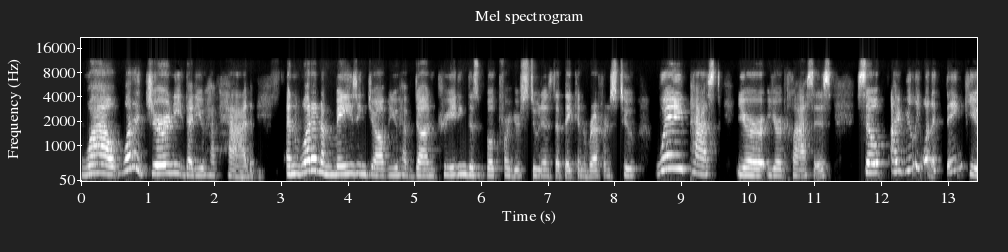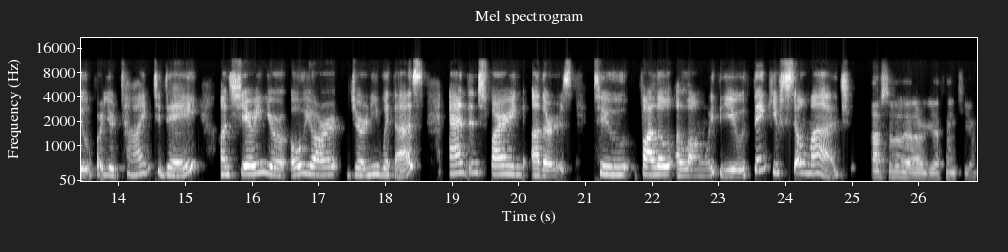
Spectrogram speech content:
Wow, what a journey that you have had. And what an amazing job you have done creating this book for your students that they can reference to way past your, your classes. So I really want to thank you for your time today on sharing your OER journey with us and inspiring others to follow along with you. Thank you so much. Absolutely, Largia. Thank you.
